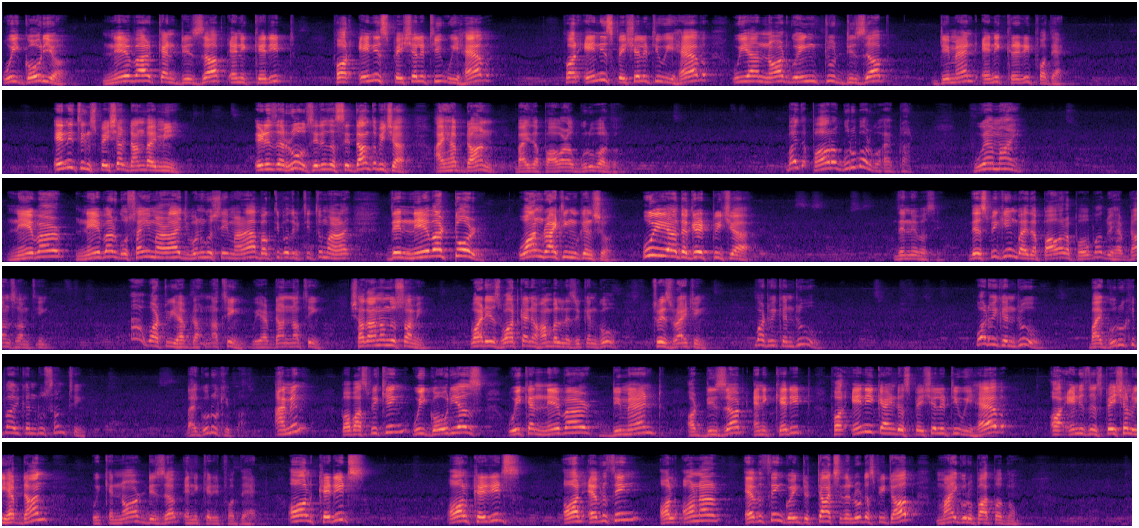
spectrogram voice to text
we Gauriya never can deserve any credit for any speciality we have. For any speciality we have, we are not going to deserve, demand any credit for that. Anything special done by me, it is the rules, it is the Siddhanta Vichar I have done by the power of Guru Varga. By the power of Guru Varga I have done. Who am I? Never, never Gosai Maharaj, Bonu Gosai Maharaj, Bhaktipada Chitta Maharaj, they never told one writing you can show. We are the great preacher. They never say. They are speaking by the power of Prabhupada, we have done something. Ah, what we have done? Nothing. We have done nothing. Sadananda Swami, what is, what kind of humbleness you can go through his writing? What we can do? What we can do? By Guru Kripa we can do something. By Guru Kripa. I mean, Papa speaking, we Gaurias, we can never demand or deserve any credit for any kind of speciality we have or anything special we have done, we cannot deserve any credit for that. All credits, all credits, all everything, all honor, everything going to touch the lotus feet of my Guru Padma.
